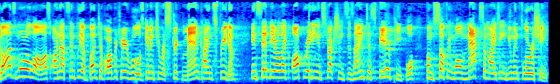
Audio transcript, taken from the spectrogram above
God's moral laws are not simply a bunch of arbitrary rules given to restrict mankind's freedom. Instead, they are like operating instructions designed to spare people from suffering while maximizing human flourishing.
